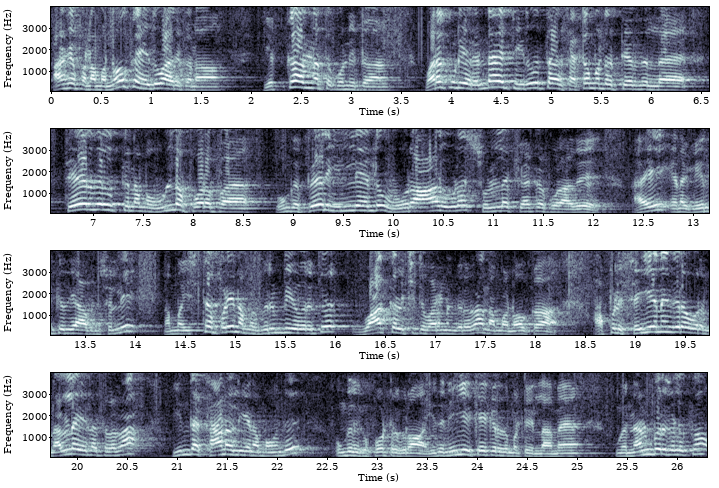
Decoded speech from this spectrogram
ஆக இப்போ நம்ம நோக்கம் எதுவாக இருக்கணும்? எக்காரணத்தை கொண்டுட்டோம்? வரக்கூடிய ரெண்டாயிரத்தி இருபத்தாறு சட்டமன்ற தேர்தலில் தேர்தலுக்கு நம்ம உள்ளே போகிறப்ப உங்கள் பேர் இல்லைன்னு ஒரு ஆள் கூட சொல்ல கேட்கக்கூடாது. ஐ எனக்கு இருக்குதுயா அப்படின்னு சொல்லி நம்ம இஷ்டப்படி நம்ம விரும்பியவருக்கு வாக்களிச்சுட்டு வரணுங்கிறது தான் நம்ம நோக்கம். அப்படி செய்யணுங்கிற ஒரு நல்ல எண்ணத்தில் தான் இந்த காணொலியை நம்ம வந்து உங்களுக்கு போட்டிருக்கிறோம். இது நீங்கள் கேட்குறது மட்டும் இல்லாமல் உங்கள் நண்பர்களுக்கும்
